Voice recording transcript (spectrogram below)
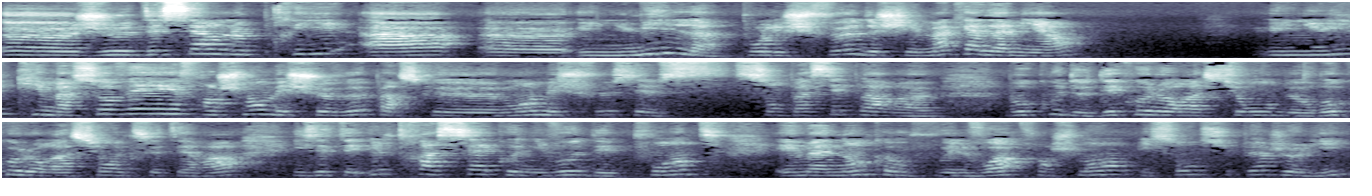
euh, je décerne le prix à euh, une huile pour les cheveux de chez Macadamia. Une huile qui m'a sauvé franchement mes cheveux parce que moi mes cheveux c'est sont passés par euh, beaucoup de décoloration, de recoloration, etc. Ils étaient ultra secs au niveau des pointes et maintenant, comme vous pouvez le voir, franchement, ils sont super jolis.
